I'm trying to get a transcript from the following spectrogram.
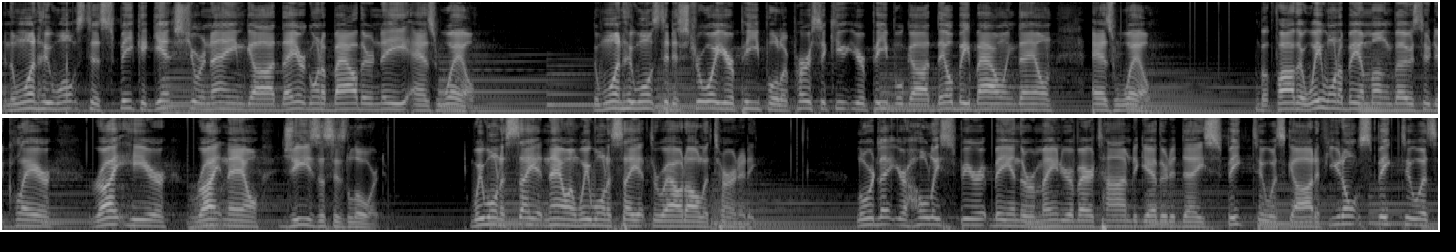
And the one who wants to speak against your name, God, they are going to bow their knee as well. The one who wants to destroy your people or persecute your people, God, they'll be bowing down as well. But Father, we want to be among those who declare right here, right now, Jesus is Lord. We want to say it now and we want to say it throughout all eternity. Lord, let your Holy Spirit be in the remainder of our time together today. Speak to us, God. If you don't speak to us,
